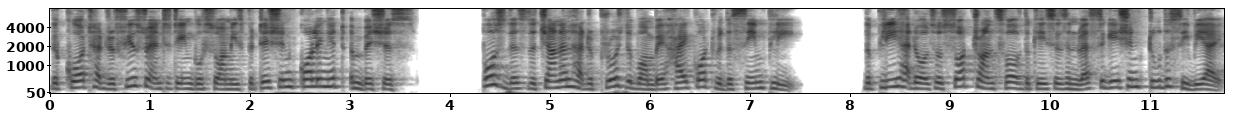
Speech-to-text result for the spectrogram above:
The court had refused to entertain Goswami's petition, calling it ambitious. Post this, the channel had approached the Bombay High Court with the same plea. The plea had also sought transfer of the case's investigation to the CBI.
